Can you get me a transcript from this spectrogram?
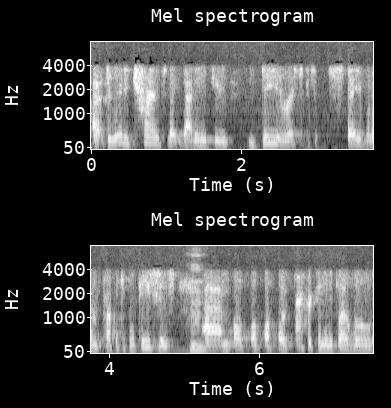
uh, to really translate that into de-risked stable and profitable pieces mm. um, of, of, of, both African and global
